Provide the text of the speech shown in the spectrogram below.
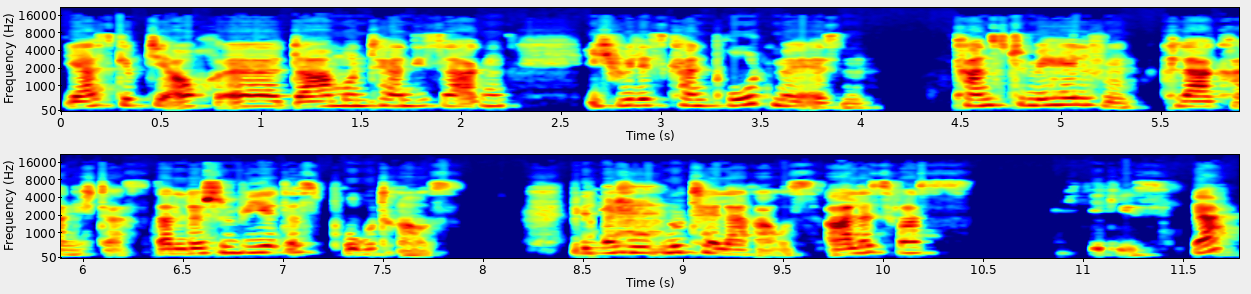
Ja, es gibt ja auch äh, Damen und Herren, die sagen, ich will jetzt kein Brot mehr essen. Kannst du mir helfen? Klar kann ich das. Dann löschen wir das Brot raus. Wir löschen Nutella raus. Alles, was wichtig ist. Ja?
